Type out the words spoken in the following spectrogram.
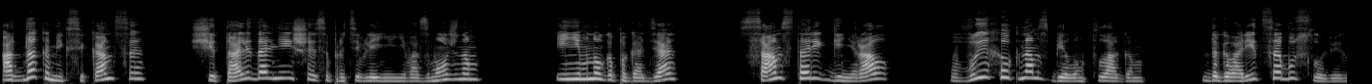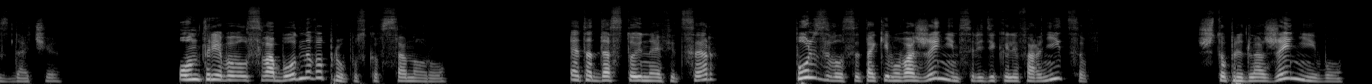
Однако мексиканцы считали дальнейшее сопротивление невозможным, и немного погодя, сам старик-генерал выехал к нам с белым флагом договориться об условиях сдачи. Он требовал свободного пропуска в Сонору. Этот достойный офицер пользовался таким уважением среди калифорнийцев, что предложение его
